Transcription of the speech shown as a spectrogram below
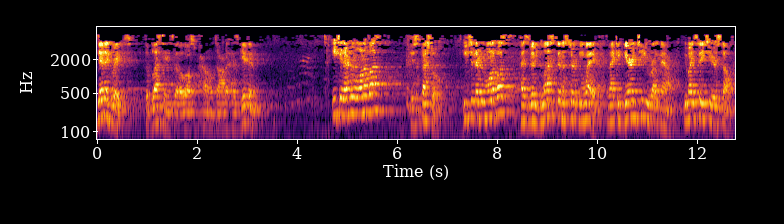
denigrate the blessings that Allah subhanahu wa ta'ala has given. Each and every one of us is special. each and every one of us has been blessed in a certain way. And I can guarantee you right now, you might say to yourself,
